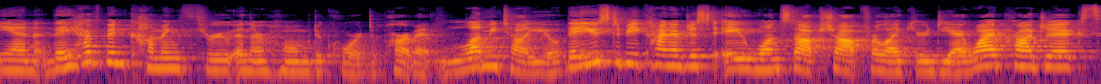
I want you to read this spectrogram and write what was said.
and they have been coming through in their home decor department. Let me tell you, they used to be kind of just a one-stop shop for like your DIY projects,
